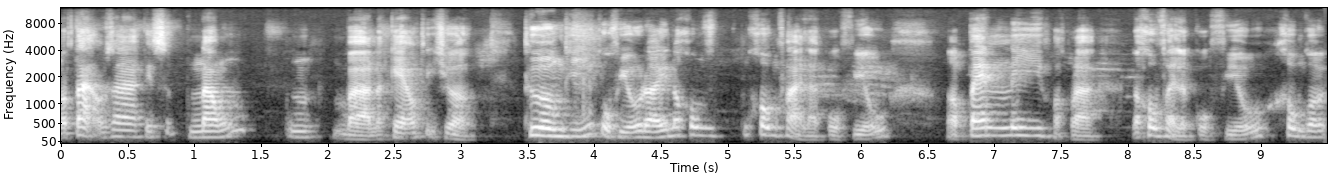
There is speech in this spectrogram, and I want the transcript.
nó tạo ra cái sức nóng ừ, và nó kéo thị trường. Thường thì những cổ phiếu đấy nó không không phải là cổ phiếu ờ, penny hoặc là nó không phải là cổ phiếu không có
